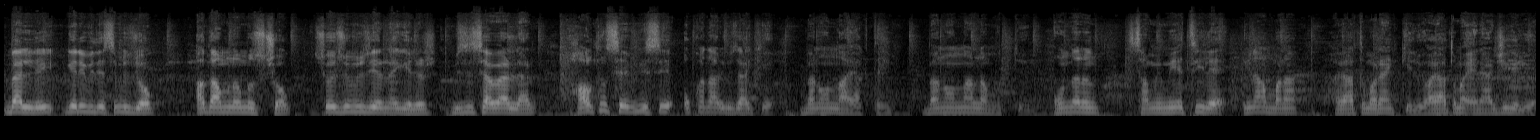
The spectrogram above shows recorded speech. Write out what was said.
belli, geri vitesimiz yok. Adamlığımız çok. Sözümüz yerine gelir. Bizi severler. Halkın sevgisi o kadar güzel ki ben onunla ayaktayım. Ben onlarla mutluyum. Onların samimiyetiyle inan bana hayatıma renk geliyor, hayatıma enerji geliyor.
